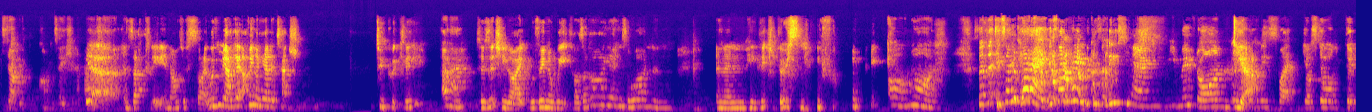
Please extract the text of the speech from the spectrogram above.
Still have a conversation about yeah, exactly. And I was just like, with me, I get I think I get attached too quickly. Okay. So it's literally like within a week, I was like, oh yeah, he's the one, and and then he literally ghosted me for a week. Oh no. But th- it's okay. It's okay because at least you know you, you moved on. Yeah. least like you're still on good.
